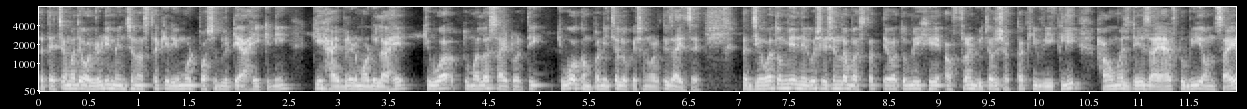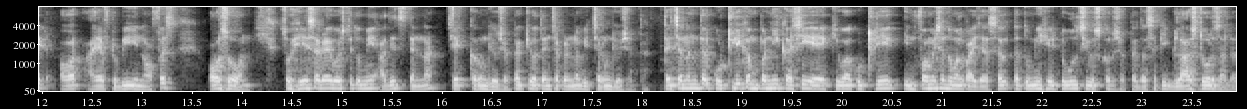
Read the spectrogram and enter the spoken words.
तर त्याच्यामध्ये ऑलरेडी मेन्शन असतं की रिमोट पॉसिबिलिटी आहे की नाही की हायब्रिड मॉडेल आहे किंवा तुम्हाला साईटवरती किंवा कंपनीच्या लोकेशनवरती जायचं आहे तर जेव्हा तुम्ही नेगोशिएशनला बसतात तेव्हा तुम्ही हे अपफ्रंट विचारू शकता की weekly how much days I have to be on site or I have to be in office or so on so हे सगळ्या गोष्टी तुम्ही आधीच त्यांना चेक करून घेऊ शकता किंवा त्यांच्याकडनं विचारून घेऊ शकता. त्याच्यानंतर कुठली कंपनी कशी आहे किंवा कुठली इन्फॉर्मेशन तुम्हाला पाहिजे असेल तर तुम्ही हे टूल्स यूज करू शकता. जसं की ग्लास डोर झालं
